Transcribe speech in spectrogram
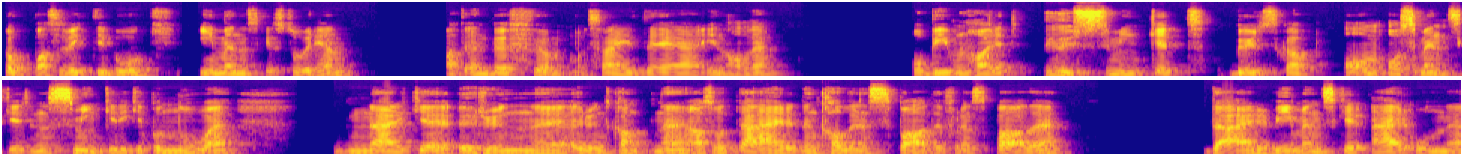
såpass viktig bok i menneskehistorien at en bør få med seg det innholdet. Og Bibelen har et usminket budskap om oss mennesker. Den sminker ikke på noe. Den er ikke rund rundt kantene. altså Der den kaller en spade for en spade, der vi mennesker er onde.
